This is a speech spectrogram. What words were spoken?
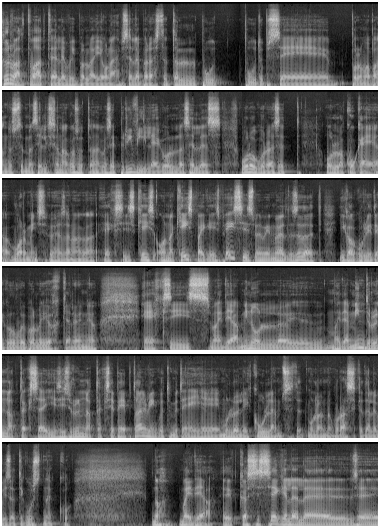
kõrvaltvaatajale võib-olla ei ole, sellepärast et tal puud-, puudub see, palun vabandust, et ma sellist sõna kasutan, aga see privileeg olla selles olukorras, et olla kogeja vormis, ühesõnaga, ehk siis case, on a case by case basis, me võime öelda seda, et iga kuritegu võib olla jõhker, on ju. ehk siis ma ei tea, minul, ma ei tea, mind rünnatakse ja siis rünnatakse Peep Talvingut ja ma ütlen ei, ei, ei, mul oli ikka hullem, sest et mul on nagu raske, talle visati kust näkku noh, ma ei tea, kas siis see, kellele see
